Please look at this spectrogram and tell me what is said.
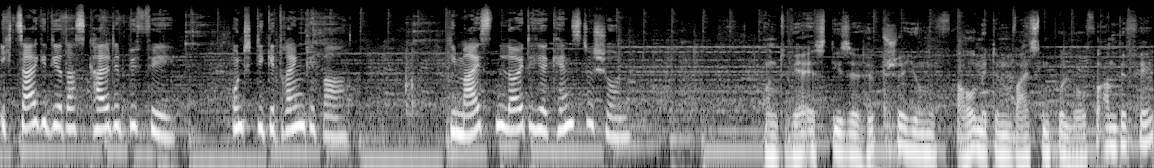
ich zeige dir das kalte Buffet und die Getränkebar. Die meisten Leute hier kennst du schon. Und wer ist diese hübsche junge Frau mit dem weißen Pullover am Buffet?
